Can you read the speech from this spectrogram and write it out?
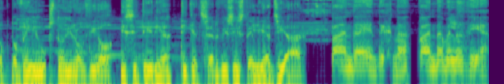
Οκτωβρίου στο Ηρώδιο. Εισιτήρια ticketservices.gr Πάντα έντεχνα, πάντα μελωδία.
